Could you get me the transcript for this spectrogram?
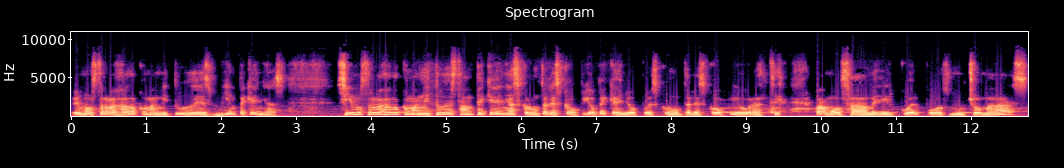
Hemos trabajado con magnitudes bien pequeñas Si hemos trabajado con magnitudes tan pequeñas con un telescopio pequeño, pues con un telescopio grande vamos a medir cuerpos mucho más,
